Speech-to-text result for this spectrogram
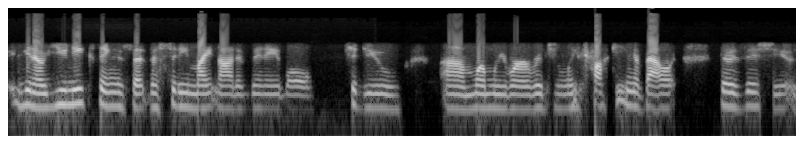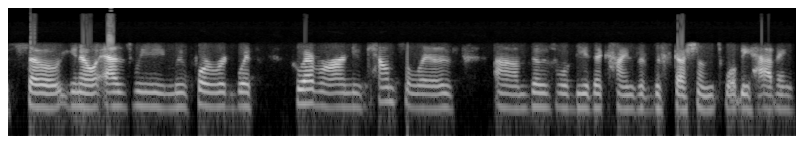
know, unique things that the city might not have been able to do um, when we were originally talking about those issues. So, you know, as we move forward with whoever our new council is, um, those will be the kinds of discussions we'll be having.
